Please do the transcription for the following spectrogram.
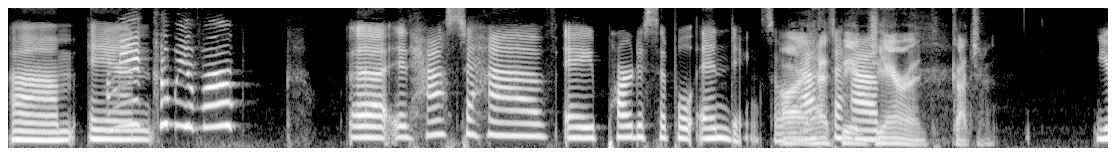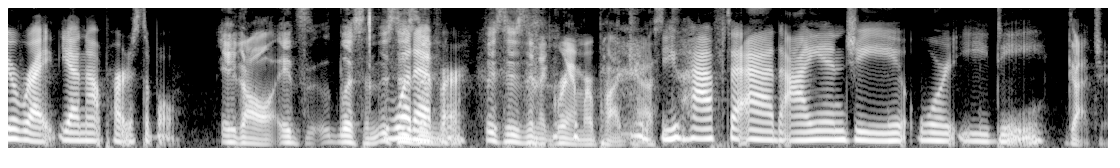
Um, and it could be a verb. uh, it has to have a participle ending. So it it has, has to to be have. a gerund. Gotcha. you're right. Yeah, not participle. It all. It's listen. This Whatever. Isn't, this isn't a grammar podcast. You have to add ing or ed Gotcha.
